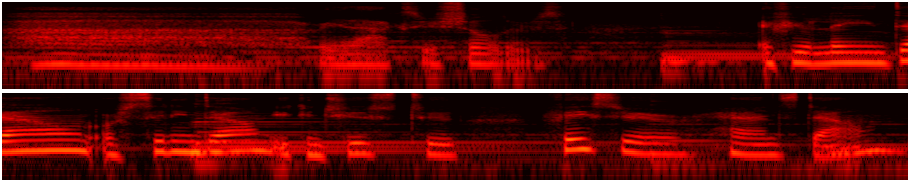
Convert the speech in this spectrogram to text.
relax your shoulders. If you're laying down or sitting down, you can choose to face your hands down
